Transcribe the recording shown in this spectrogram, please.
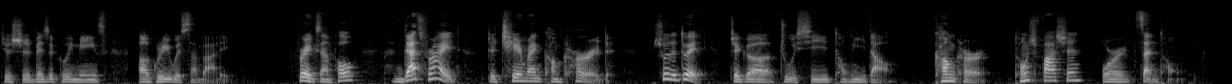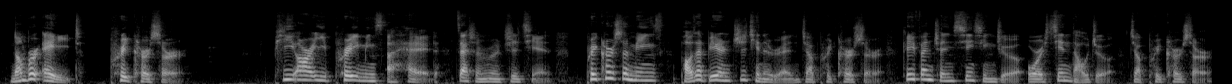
就是 basically means agree with somebody. For example, that's right, the chairman concurred. 说的对，这个主席同意到。Concur 同时发生 or 赞同。Number eight, precursor. Pre pre means ahead，在什么什么之前。Precursor means 跑在别人之前的人叫 precursor，可以翻成先行者 or 先导者叫 precursor。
